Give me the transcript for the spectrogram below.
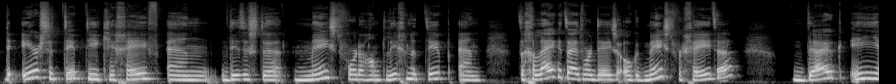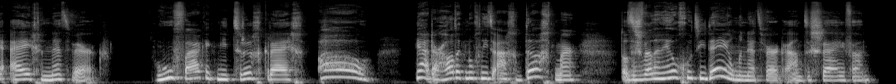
De eerste tip die ik je geef, en dit is de meest voor de hand liggende tip, en tegelijkertijd wordt deze ook het meest vergeten: duik in je eigen netwerk. Hoe vaak ik niet terugkrijg: Oh, ja, daar had ik nog niet aan gedacht, maar dat is wel een heel goed idee om een netwerk aan te schrijven.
